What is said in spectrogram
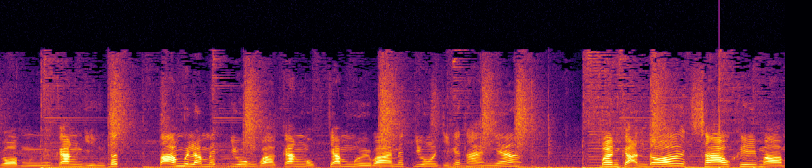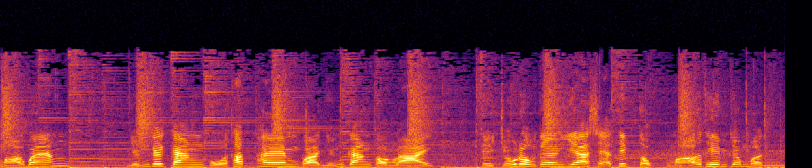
gồm căn diện tích 85m2 và căn 113m2 chị khách hàng nhé. Bên cạnh đó sau khi mà mở bán những cái căn của tháp thêm và những căn còn lại thì chủ đầu tư An Gia sẽ tiếp tục mở thêm cho mình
